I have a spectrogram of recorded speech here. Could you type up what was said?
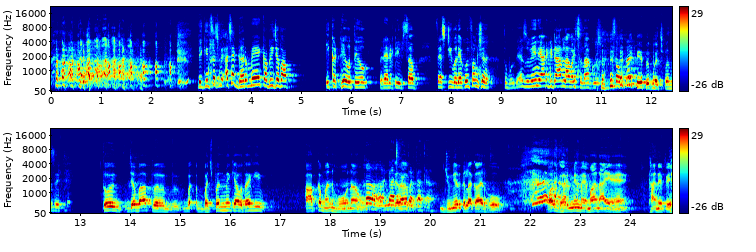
लेकिन सच में अच्छा घर में कभी जब आप इकट्ठे होते हो रिलेटिव सब फेस्टिवल या कोई फ़ंक्शन है तो बोलते हैं जुबीन यार गिटार ला भाई सुना कुछ ऐसा होता है ये तो बचपन से तो जब आप बचपन में क्या होता है कि आपका मन हो ना हो हाँ, हाँ, नाचना पड़ता था। जूनियर कलाकार हो और घर में मेहमान आए हैं खाने पे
